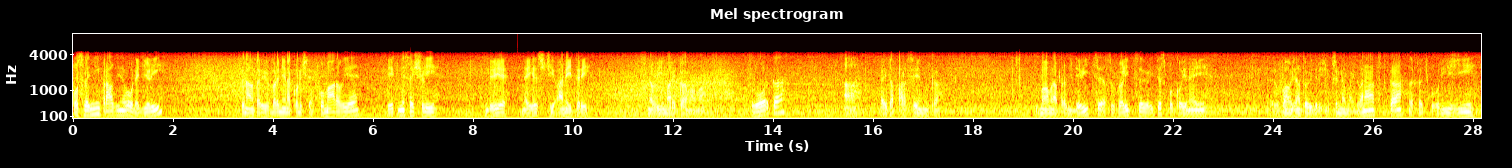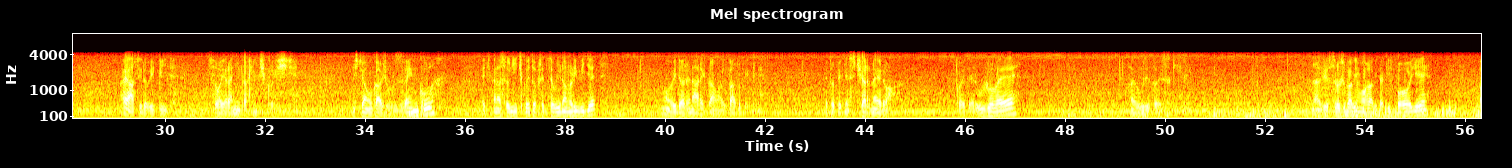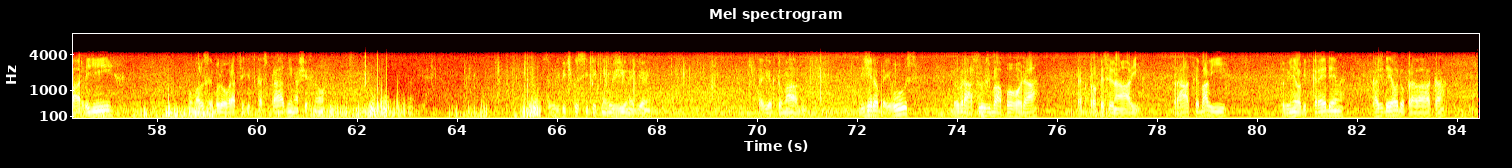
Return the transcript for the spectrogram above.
poslední prázdninovou neděli se nám tady v Brně nakonečně v Komárově pěkně sešly dvě nejhezčí anitry s novýma reklamama. Fluorka a tady ta parfémka. Tu mám na první devíce a jsou velice, velice spokojený. Tak doufám, že na to vydrží. Před námi je dvanáctka, za chvíličku odjíždí a já si jdu vypít svoje ranní kafíčko ještě. Ještě vám ukážu zvenku. Teďka na sluníčku je to přece uvědomili vidět. No, vydařená reklama, vypadá to pěkně. Je to pěkně z černé do takové té růžové. Ale vůz je to hezký. Takže služba by mohla být taky v pohodě. Pár lidí. Pomalu se budou vracet děcka z prázdnin na všechno. službičku si pěkně užiju neděli. Tak jak to má být. Když je dobrý vůz, dobrá služba, pohoda, tak profesionáli práce baví. To by mělo být krédem každého dopraváka.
